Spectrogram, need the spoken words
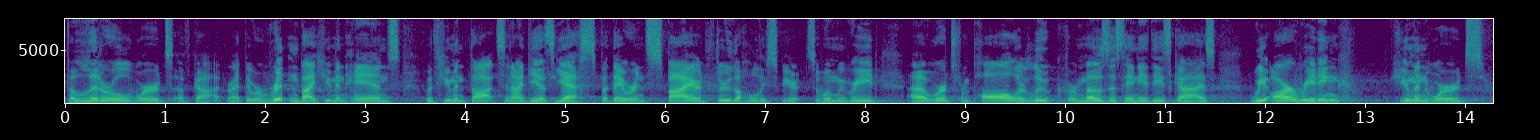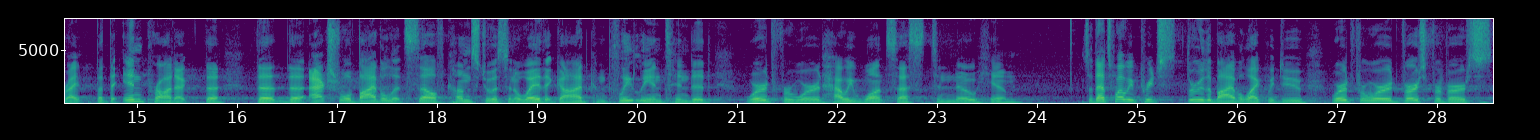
the literal words of God, right? They were written by human hands with human thoughts and ideas, yes, but they were inspired through the Holy Spirit. So when we read uh, words from Paul or Luke or Moses, any of these guys, we are reading human words, right? But the end product, the, the, the actual Bible itself, comes to us in a way that God completely intended word for word, how He wants us to know Him. So that's why we preach through the Bible like we do, word for word, verse for verse,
